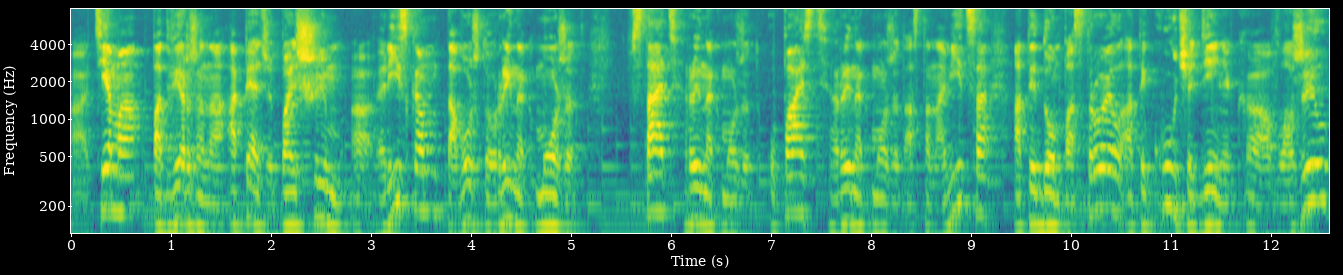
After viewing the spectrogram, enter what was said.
а, тема, подвержена, опять же, большим а, рискам того, что рынок может встать, рынок может упасть, рынок может остановиться, а ты дом построил, а ты куча денег а, вложил,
